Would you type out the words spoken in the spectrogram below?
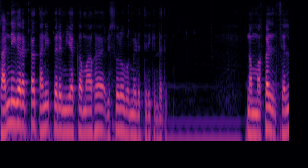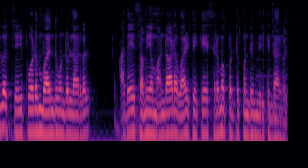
தன்னிகரற்ற தனிப்பெரும் இயக்கமாக விஸ்வரூபம் எடுத்திருக்கின்றது. நம் மக்கள் செல்வச் செழிப்போடும் வாழ்ந்து கொண்டுள்ளார்கள். அதே சமயம் அன்றாட வாழ்க்கைக்கே சிரமப்பட்டு கொண்டும் இருக்கின்றார்கள்.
